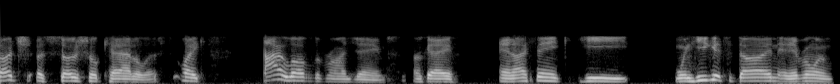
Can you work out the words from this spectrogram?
such a social catalyst. Like, I love LeBron James, okay? And I think he, when he gets done and everyone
